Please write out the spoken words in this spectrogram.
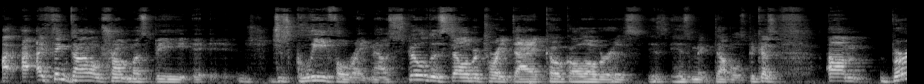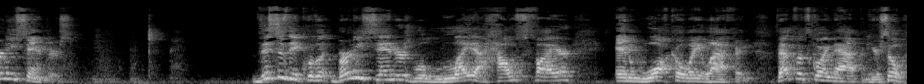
I, I, think Donald Trump must be eh, just gleeful right now. Spilled his celebratory Diet Coke all over his, his, his McDoubles because um, Bernie Sanders, this is the equivalent. Bernie Sanders will light a house fire and walk away laughing. That's what's going to happen here. So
